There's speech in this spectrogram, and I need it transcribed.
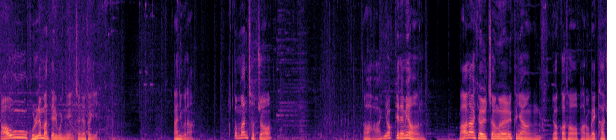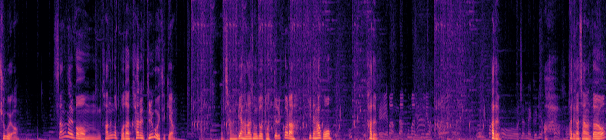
아우 골렘만 때리고 있니 저 녀석이. 아니구나. 뻔만 쳤죠. 아 이렇게 되면 만화 결정을 그냥 엮어서 바로 메카 주고요. 쌍날검 가는 것보다 칼을 들고 있을게요. 뭐 장비 하나 정도 더 뜰 거라 기대하고. 카드. 카드. 아, 카드가 잘 안 떠요.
